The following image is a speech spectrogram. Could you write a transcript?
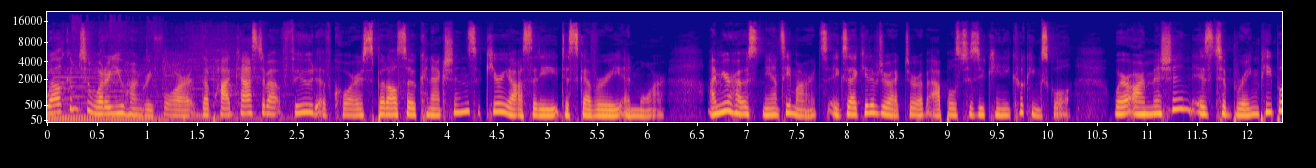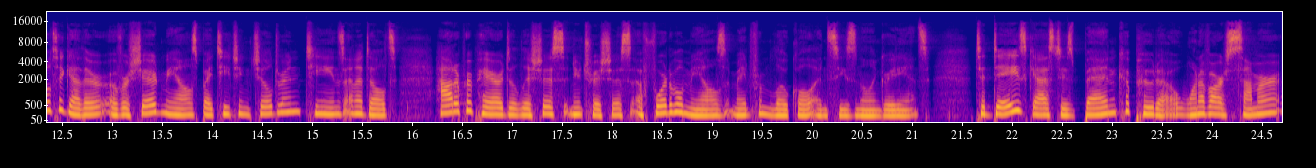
Welcome to What Are You Hungry For? The podcast about food, of course, but also connections, curiosity, discovery, and more. I'm your host, Nancy Martz, Executive Director of Apples to Zucchini Cooking School, where our mission is to bring people together over shared meals by teaching children, teens, and adults how to prepare delicious, nutritious, affordable meals made from local and seasonal ingredients. Today's guest is Ben Caputo, one of our summer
